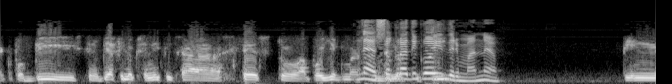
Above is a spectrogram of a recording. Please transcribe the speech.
εκπομπή στην οποία φιλοξενήθηκα χθες το απόγευμα. Ναι, στο κρατικό ίδρυμα, ναι. Την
